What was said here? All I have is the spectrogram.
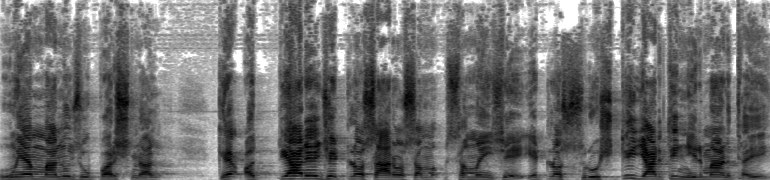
હું એમ માનું છું પર્સનલ કે અત્યારે જેટલો સારો સમ- સમય છે, એટલો સૃષ્ટિ જ્યારથી નિર્માણ થઈ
